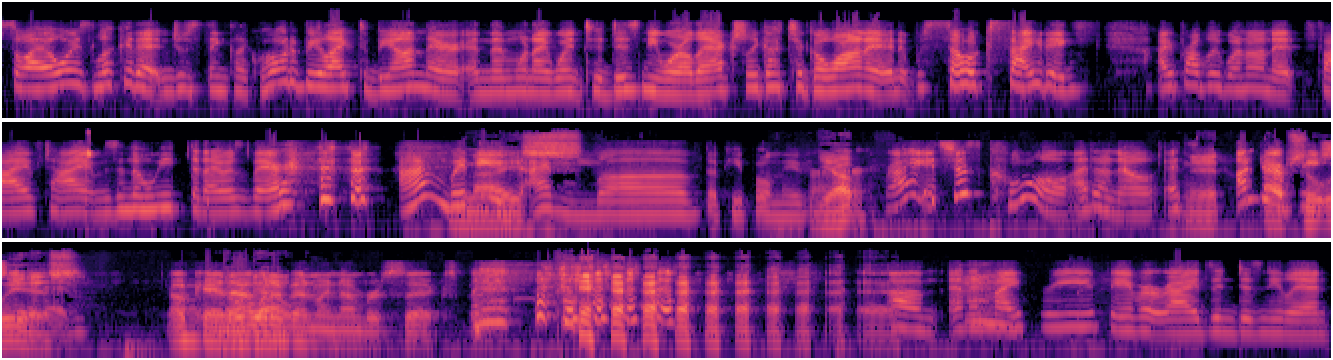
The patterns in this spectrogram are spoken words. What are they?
So I always look at it and just think like, what would it be like to be on there? And then when I went to Disney World, I actually got to go on it, and it was so exciting. I probably went on it five times in the week that I was there. I'm with Nice. you. I love the people mover. Yep. Right? It's just cool. I don't know. It's It underappreciated. absolutely is. Okay, No that would have been my number six. But Um, and then my three favorite rides in Disneyland.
